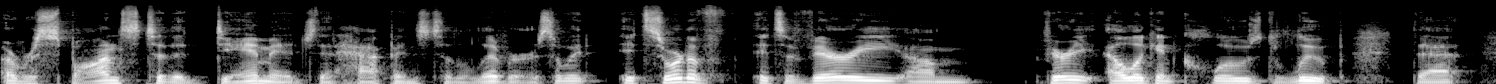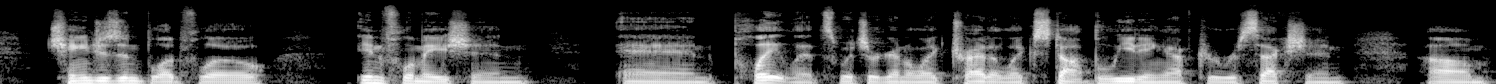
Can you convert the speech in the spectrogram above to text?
a response to the damage that happens to the liver. So it it's sort of it's a very um, very elegant closed loop that changes in blood flow, inflammation, and platelets, which are going to like try to like stop bleeding after resection, um,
